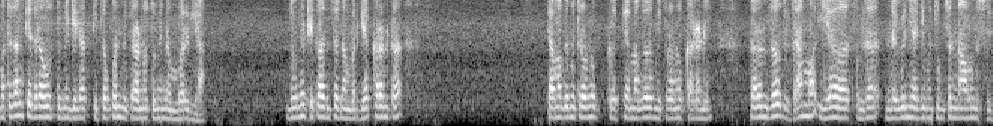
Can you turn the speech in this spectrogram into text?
मतदान केंद्रावर तुम्ही गेलात तिथं पण मित्रांनो तुम्ही नंबर घ्या. दोन्ही ठिकाणचा नंबर घ्या कारण का? त्यामागं मित्रांनो त्यामागं मित्रांनो कारण आहे. कारण जर ह्या मग या समजा नवीन यादीमध्ये तुमचं नाव नसेल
